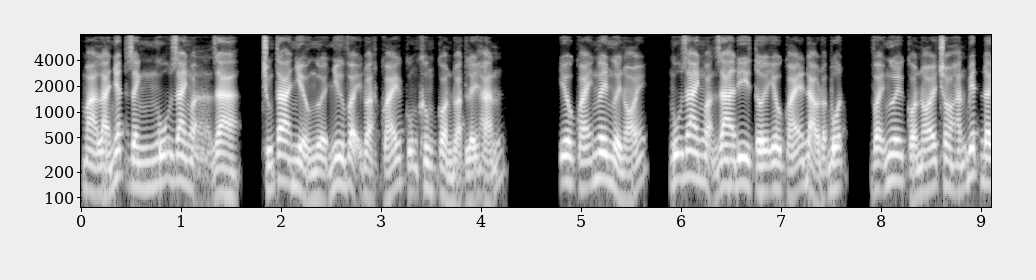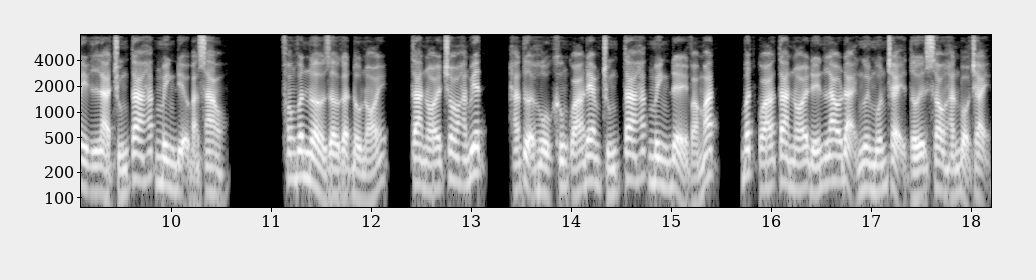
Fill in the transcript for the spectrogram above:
mà là nhất danh ngũ giai ngoạn gia, chúng ta nhiều người như vậy đoạt quái cũng không còn đoạt lấy hắn. Yêu quái ngây người nói, ngũ giai ngoạn gia đi tới yêu quái đảo đoạt buốt, vậy ngươi có nói cho hắn biết đây là chúng ta hắc minh địa bàn sao? Phong vân nở giờ gật đầu nói, ta nói cho hắn biết, hắn tựa hồ không quá đem chúng ta hắc minh để vào mắt bất quá ta nói đến lao đại ngươi muốn chạy tới sau hắn bỏ chạy.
